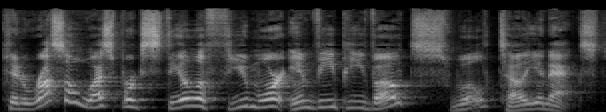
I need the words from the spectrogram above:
can Russell Westbrook steal a few more MVP votes? We'll tell you next.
